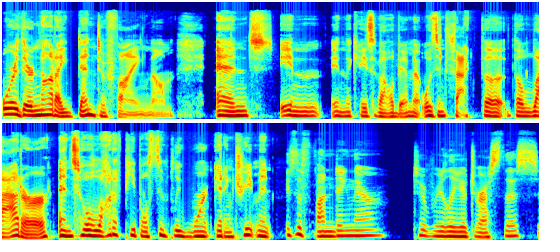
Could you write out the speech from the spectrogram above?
or they're not identifying them. And in in the case of Alabama, it was in fact the the latter. And so a lot of people simply weren't getting treatment. Is the funding there to really address this?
